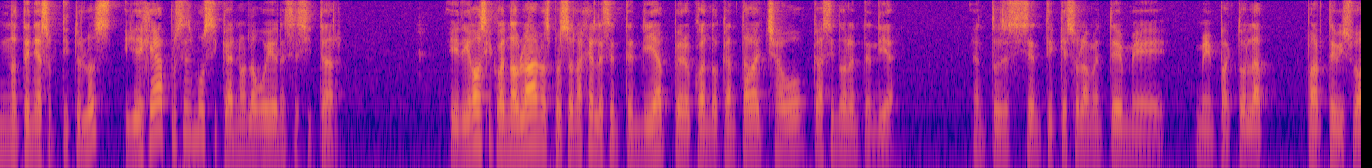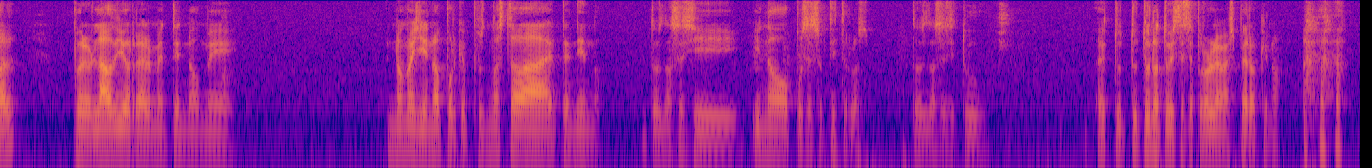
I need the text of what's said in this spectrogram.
no tenía subtítulos y yo dije, ah, pues es música, no la voy a necesitar. Y digamos que cuando hablaban los personajes les entendía, pero cuando cantaba el chavo casi no lo entendía. Entonces sí sentí que solamente me, me impactó la parte visual, pero el audio realmente no me no me llenó porque pues no estaba entendiendo. Entonces no sé si y no puse subtítulos. Entonces no sé si tú eh, tú, tú, no tuviste ese problema, espero que no.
